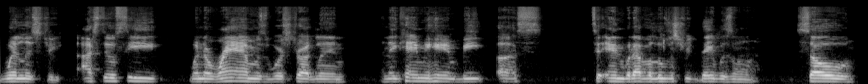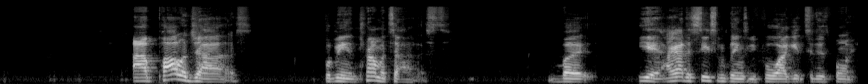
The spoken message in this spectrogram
winless streak. I still see when the Rams were struggling and they came in here and beat us to end whatever losing streak they was on. So I apologize for being traumatized. But yeah, I got to see some things before I get to this point.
